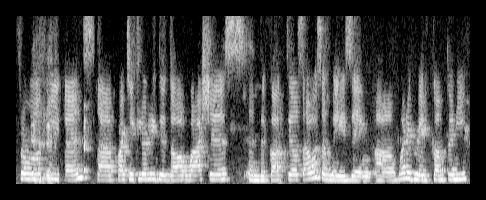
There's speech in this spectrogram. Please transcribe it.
from all the events, uh, particularly the dog washes and the cocktails. That was amazing. Uh, what a great company.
